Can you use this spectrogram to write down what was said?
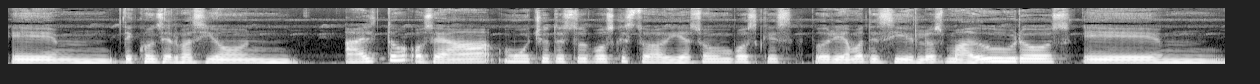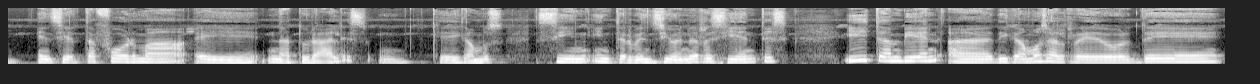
em, de conservación alto, o sea, muchos de estos bosques todavía son bosques, podríamos decirlos, maduros, em, en cierta forma eh, naturales, que digamos sin intervenciones recientes, y también, ah, digamos, alrededor de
